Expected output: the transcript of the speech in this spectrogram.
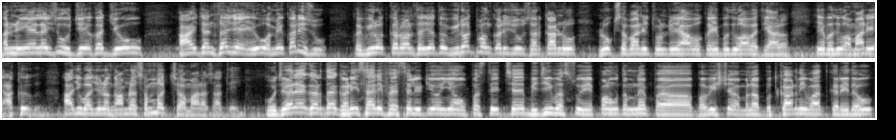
અને નિર્ણય લઈશું જે જેવું આયોજન થશે એવું અમે કરીશું. કે વિરોધ કરવાનો થશે તો વિરોધ પણ કરીશું સરકારનું લોકસભાની ચૂંટણી આવે કે એ બધું આવે ત્યારે. એ બધું અમારી આખી આજુબાજુના ગામડા સંમત છે અમારા સાથે. ગુજારિયા કરતાં ઘણી સારી ફેસિલિટીઓ અહીંયા ઉપસ્થિત છે. બીજી વસ્તુ એ પણ હું તમને ભવિષ્ય, મતલબ ભૂતકાળની વાત કરી દઉં.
